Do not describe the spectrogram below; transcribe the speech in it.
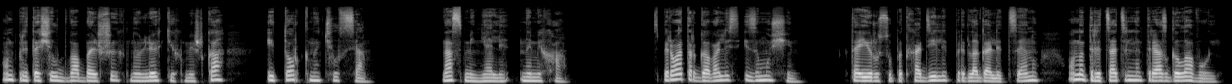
он притащил два больших, но легких мешка, и торг начался. Нас меняли на меха. Сперва торговались из-за мужчин. К Таирусу подходили, предлагали цену, он отрицательно тряс головой.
